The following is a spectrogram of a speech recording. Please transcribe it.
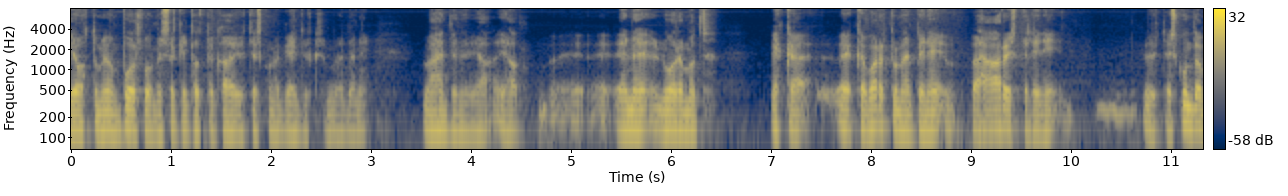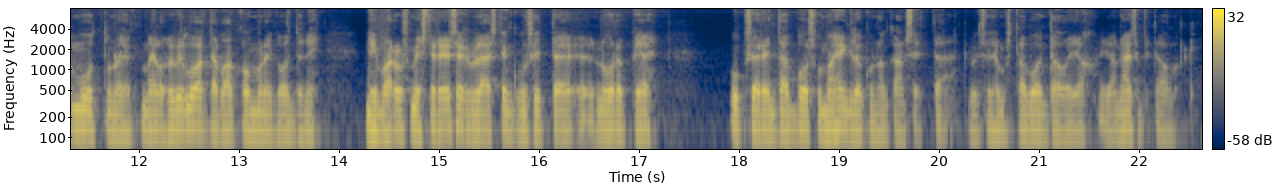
johtaminen on puolustusvoimissakin totta kai yhteiskunnan kehityksen myötä niin vähentynyt ja, ja ennen nuoremmat, ehkä, ehkä varttuneempi, niin vähän aristeli, niin yhteiskunta on muuttunut ja meillä on hyvin luontevaa kommunikointi niin, niin varusmiesten reserviläisten kuin sitten nuorempien upseerin tai puolustusvoiman henkilökunnan kanssa, että kyllä se semmoista avointa on ja, ja näin se pitää ollakin.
